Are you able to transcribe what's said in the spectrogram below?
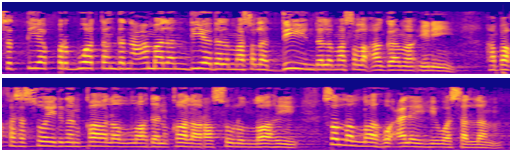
setiap perbuatan dan amalan dia dalam masalah din, dalam masalah agama ini. Apakah sesuai dengan qala Allah dan qala Rasulullah sallallahu alaihi wasallam.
